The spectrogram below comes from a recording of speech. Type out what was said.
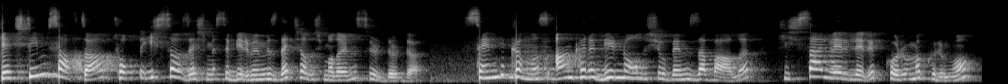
Geçtiğimiz hafta toplu iş sözleşmesi birimimizde çalışmalarını sürdürdü. Sendikamız Ankara Bir Nolu Şubemize bağlı Kişisel Verileri Koruma Kurumu,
